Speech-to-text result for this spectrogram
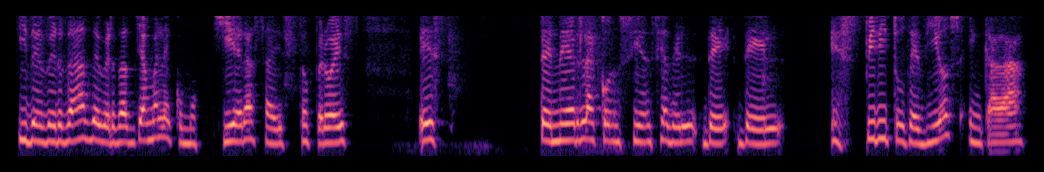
Y de verdad, de verdad, llámale como quieras a esto, pero es, es tener la conciencia del, del, Espíritu de Dios en cada,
